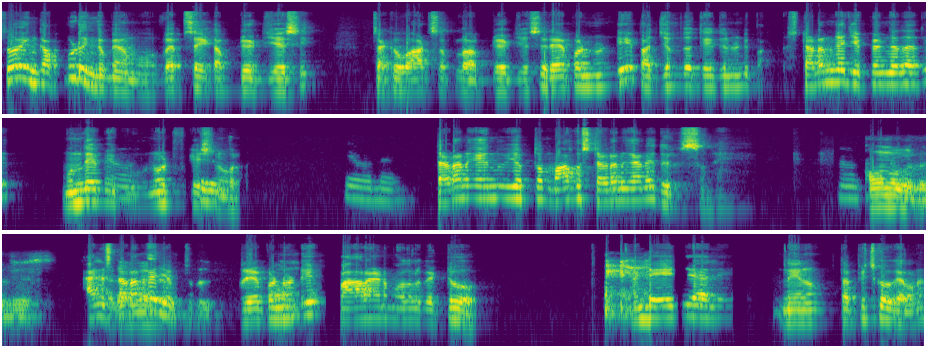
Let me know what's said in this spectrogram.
సో ఇంకప్పుడు ఇంకా మేము వెబ్సైట్ అప్డేట్ చేసి చక్కగా వాట్సాప్లో అప్డేట్ చేసి రేపటి నుండి పద్దెనిమిదో తేదీ నుండి సడన్గా చెప్పాం కదా అది? ముందే మీకు నోటిఫికేషన్ ఇవ్వాలి. ఇవ్వలేదు. సడన్గా ఎందుకు చెప్తాం? మాకు సడన్ గానే తెలుస్తున్నాయి అవును గురుజీ ఆయన సడన్గా చెప్తున్నాడు. రేపటి నుండి పారాయణ మొదలు పెట్టు అంటే ఏం చేయాలి? నేను తప్పించుకోగలనా?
